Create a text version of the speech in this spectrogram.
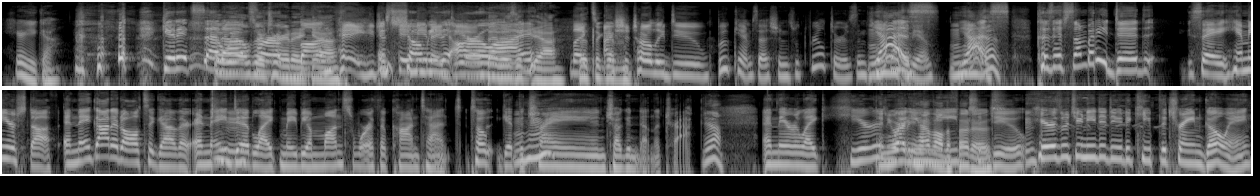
here you go. Get it set The up wheels for are a turning, month. yeah. Hey, you And just gave show me me an the idea. ROI. That is, a, yeah, Like that's a good. I should totally do boot camp sessions with realtors and Yes. media. Mm-hmm. Yes. Because if somebody did say, hand me your stuff, and they got it all together and Mm-hmm. they did like maybe a month's worth of content to get the Mm-hmm. train chugging down the track. yeah, And they were like, here's And you what you have need to do. Here's what you need to do to keep the train going.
